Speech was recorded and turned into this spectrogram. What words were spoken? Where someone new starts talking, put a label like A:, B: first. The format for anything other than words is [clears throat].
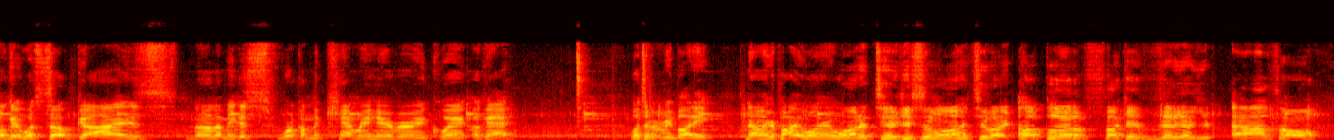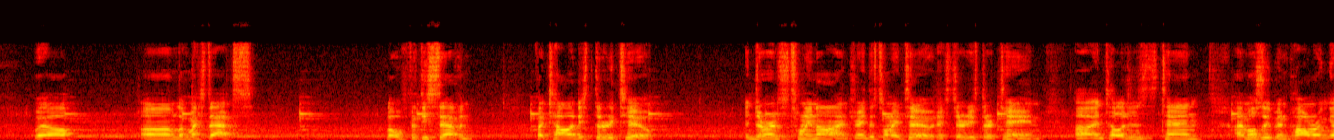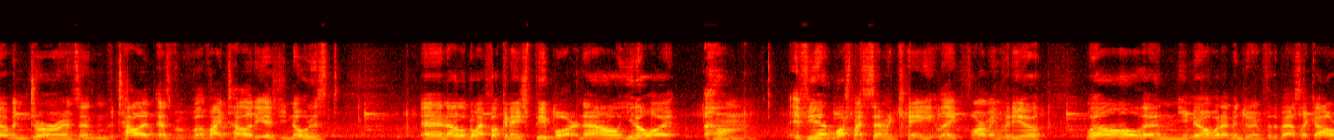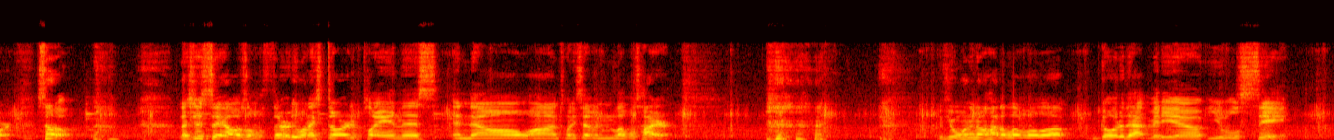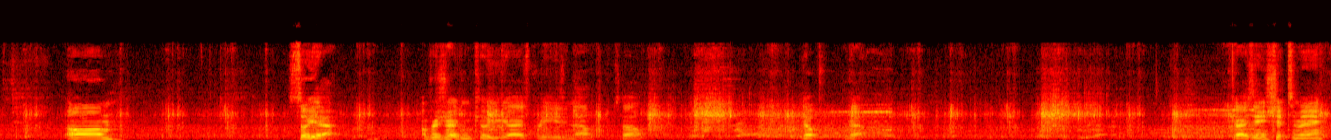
A: Okay, what's up, guys? Uh, let me just work on the camera here very quick. Okay. What's up, everybody? Now, you're probably wondering, why did it take you so long to, like, upload a fucking video, you asshole? Well, um, look at my stats. Level 57. Vitality is 32. Endurance is 29. Strength is 22. Dexterity is 13. Uh, intelligence is 10. I've mostly been powering up endurance and vitality as vitality as you noticed. And now look at my fucking HP bar. Now, you know what? [clears throat] if you had watched my 7k like farming video, well, then you know what I've been doing for the past like hour. So, [laughs] let's just say I was level 30 when I started playing this, and now I'm 27 levels higher. [laughs] if you want to know how to level up, go to that video, you will see. Um, so yeah, I'm pretty sure I can kill you guys pretty easy now, so, yep, yeah. Guys ain't shit to me.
